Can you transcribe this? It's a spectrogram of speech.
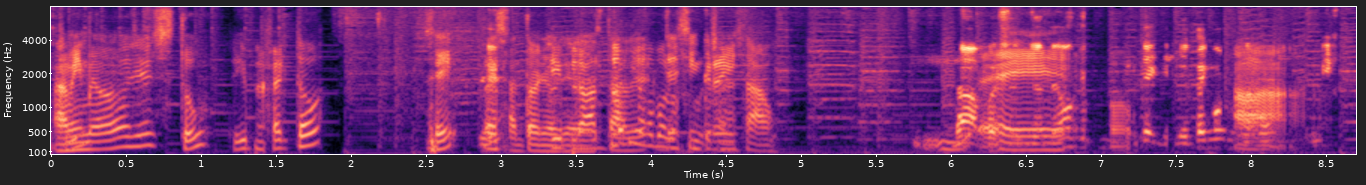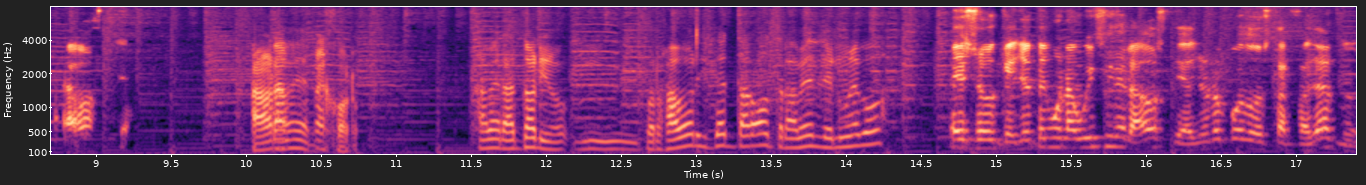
¿A mí me oyes tú? Sí, perfecto. Sí, es Antonio. Sí, pero está Antonio, de- ¿cómo lo desincronizado. No, pues Eh, yo tengo que que yo tengo ah. la hostia. Ahora A ver. mejor. A ver, Antonio, mm, por favor, inténtalo otra vez de nuevo. Eso, que yo tengo una wifi de la hostia, yo no puedo estar fallando.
